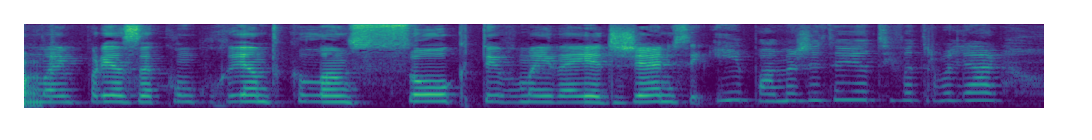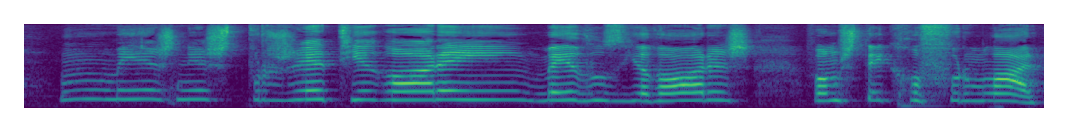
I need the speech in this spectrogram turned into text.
uma empresa concorrente que lançou, que teve uma ideia de género e pá, mas até eu estive a trabalhar um mês neste projeto e agora em meia dúzia de horas vamos ter que reformular.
